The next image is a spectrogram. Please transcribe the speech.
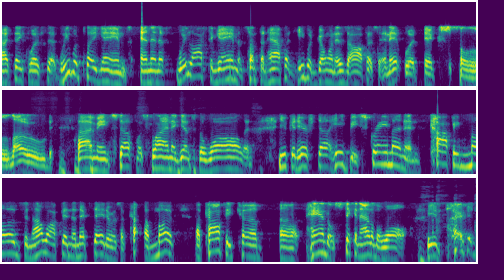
I think, was that we would play games, and then if we lost a game and something happened, he would go in his office and it would explode. I mean, stuff was flying against the wall, and you could hear stuff. He'd be screaming and coffee mugs. And I walked in the next day, there was a, a mug, a coffee cup uh, handle sticking out of the wall. He had fired it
